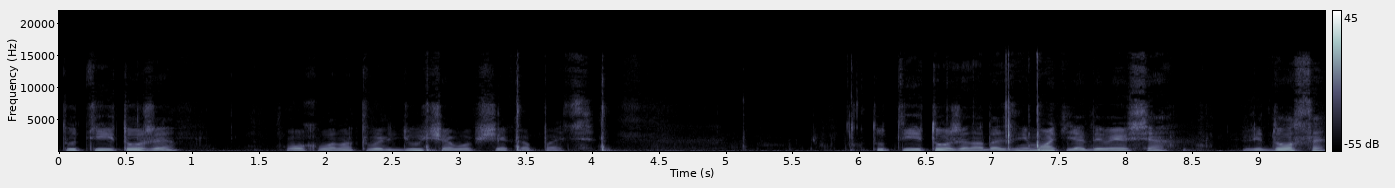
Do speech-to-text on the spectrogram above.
Тут її теж, ох, вона твердюча, вообще капець. Тут її теж треба знімати, я дивився відоси.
